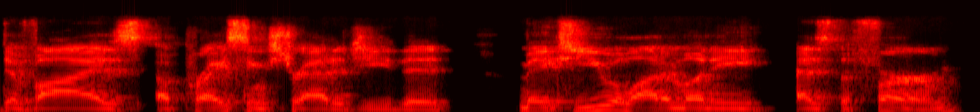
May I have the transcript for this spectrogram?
devise a pricing strategy that makes you a lot of money as the firm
